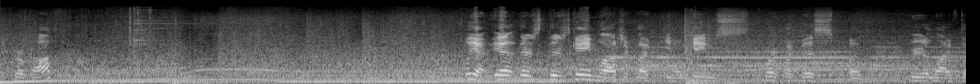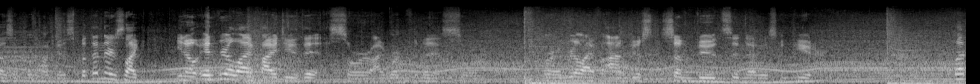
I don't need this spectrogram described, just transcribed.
It broke off? Well, yeah, yeah. There's there's game logic, like you know, games work like this, but real life doesn't work like this. But then there's like, you know, in real life I do this, or I work for this, or or in real life I'm just some dude sitting at his computer. But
